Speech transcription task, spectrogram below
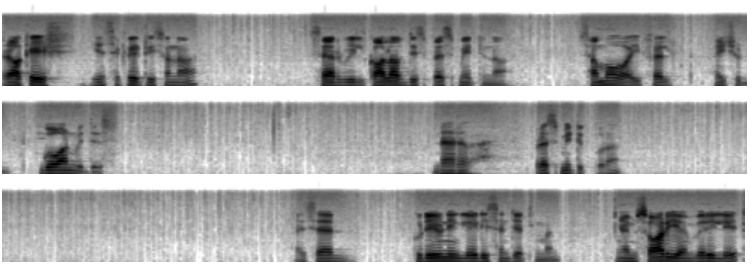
ராகேஷ் என் secretary சொன்னா சார் வில் கால் ஆஃப் திஸ் ப்ரெஸ் மீட்னா சமோ ஐ ஃபெல்ட் ஐ ஷுட் கோ ஆன் வித் திஸ் நேராக ப்ரெஸ் மீட்டுக்கு போகிறேன் ஐ சார் குட் ஈவினிங் லேடிஸ் அண்ட் ஜென்டில்மேன் ஐ எம் சாரி ஐ எம் வெரி லேட்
